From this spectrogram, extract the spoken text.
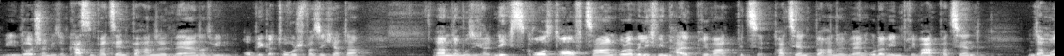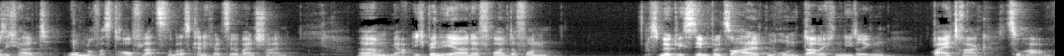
wie in Deutschland wie so ein Kassenpatient behandelt werden, also wie ein obligatorisch Versicherter. Ähm, da muss ich halt nichts groß draufzahlen oder will ich wie ein Halbprivatpatient behandelt werden oder wie ein Privatpatient. Und da muss ich halt oben noch was drauflatzen, aber das kann ich halt selber entscheiden. Ähm, ja, ich bin eher der Freund davon, es möglichst simpel zu halten und dadurch einen niedrigen Beitrag zu haben.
